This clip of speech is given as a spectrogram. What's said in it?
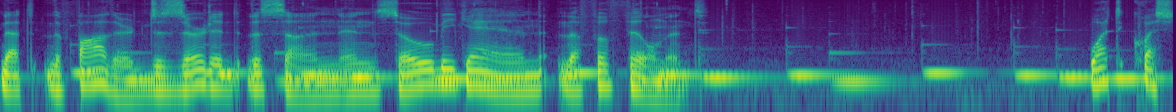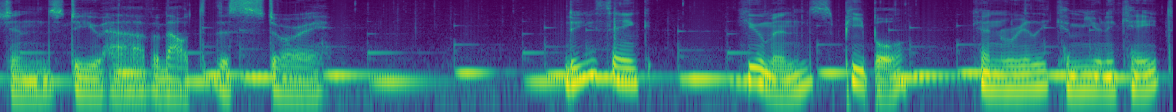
that the father deserted the son, and so began the fulfillment. What questions do you have about this story? Do you think humans, people, can really communicate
